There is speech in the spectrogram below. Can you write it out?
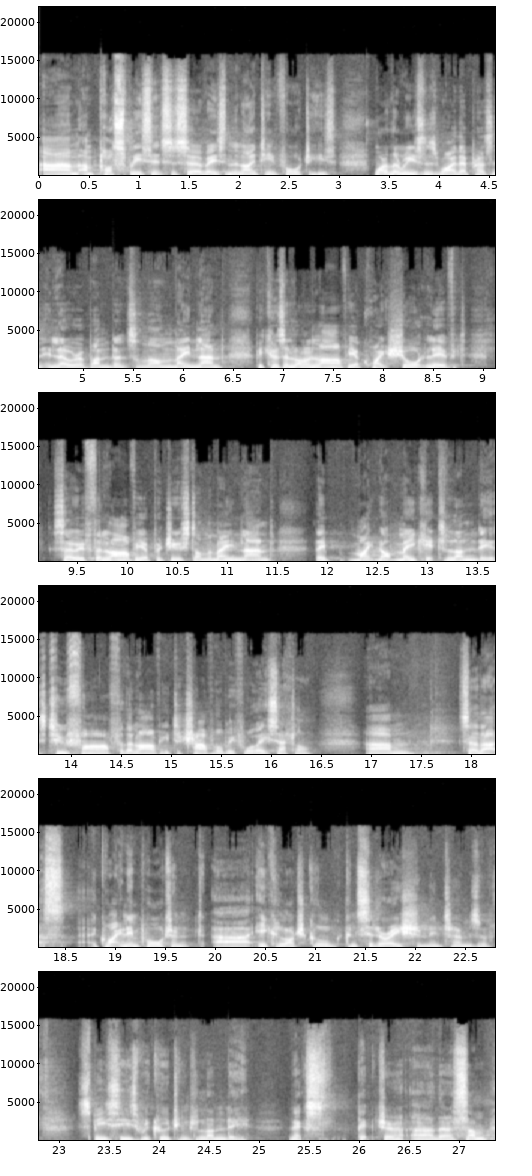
um, and possibly since the surveys in the 1940s. One of the reasons why they're present in lower abundance on the mainland because a lot of larvae are quite short-lived. So if the larvae are produced on the mainland, they might not make it to Lundy. It's too far for the larvae to travel before they settle. Um, so that's quite an important uh, ecological consideration in terms of species recruiting to Lundy. Next picture, uh, there are some,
